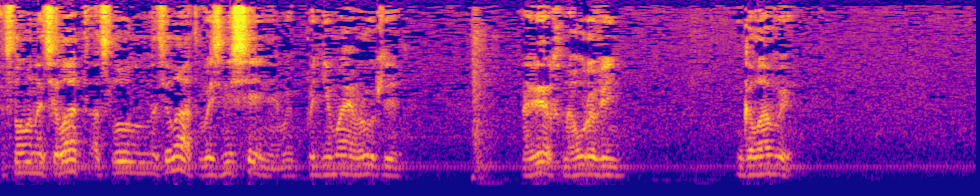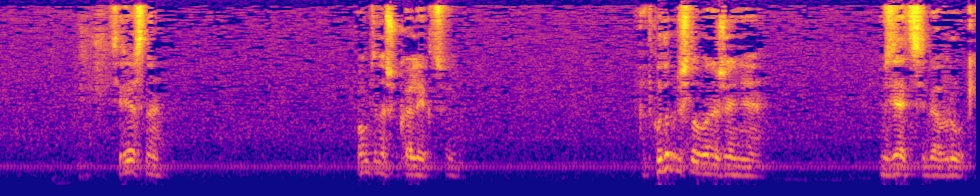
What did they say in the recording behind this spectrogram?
от слова натилат, от слова натилат, вознесение. Мы поднимаем руки наверх, на уровень головы. Интересно, помните нашу коллекцию? Откуда пришло выражение взять себя в руки?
